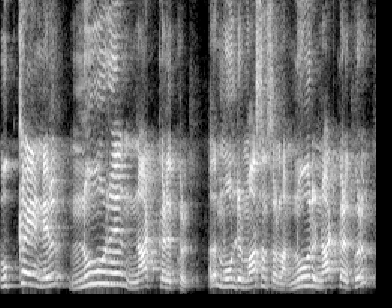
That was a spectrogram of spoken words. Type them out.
உக்ரைனில் நூறு நாட்களுக்குள் அது மூன்று மாதம் சொல்லலாம் நூறு நாட்களுக்குள்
